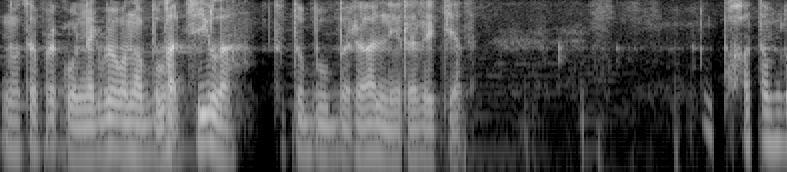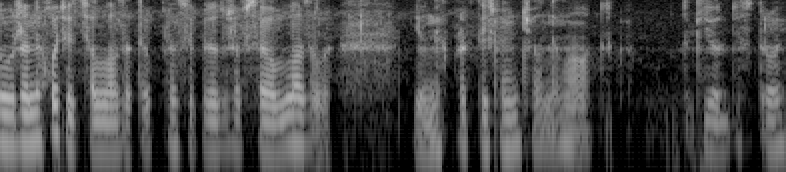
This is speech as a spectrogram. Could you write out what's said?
Ну це прикольно. Якби вона була ціла, то то був би реальний раритет. Хатам дуже не хочеться лазити, в принципі, тут вже все облазили. І в них практично нічого нема. От такий от дестрой.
